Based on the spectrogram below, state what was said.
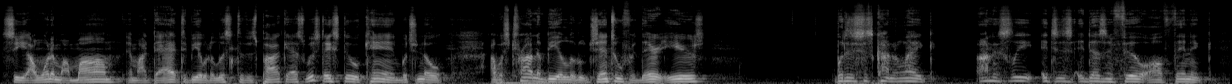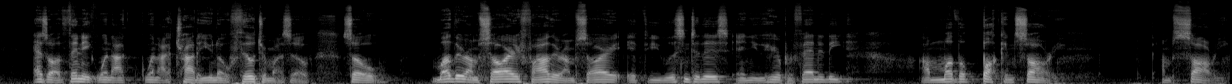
See, I wanted my mom and my dad to be able to listen to this podcast, which they still can. But you know, I was trying to be a little gentle for their ears. But it's just kind of like, honestly, it just it doesn't feel authentic, as authentic when I when I try to you know filter myself. So Mother, I'm sorry. Father, I'm sorry. If you listen to this and you hear profanity, I'm motherfucking sorry. I'm sorry.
